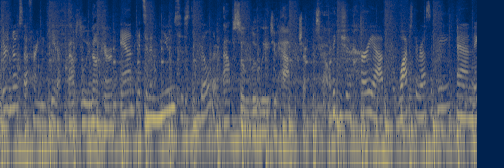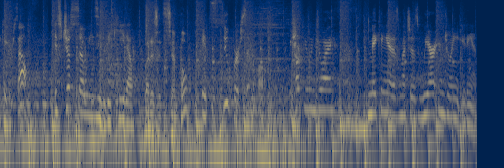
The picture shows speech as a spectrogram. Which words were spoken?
There's no suffering in keto. Absolutely not, Karen. And it's an immune system builder. Absolutely. You have to check this out. I think you should hurry up, watch the recipe, and make it yourself. It's just so easy to be keto. But is it simple? It's super simple. We hope you enjoy making it as much as we are enjoying eating it.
